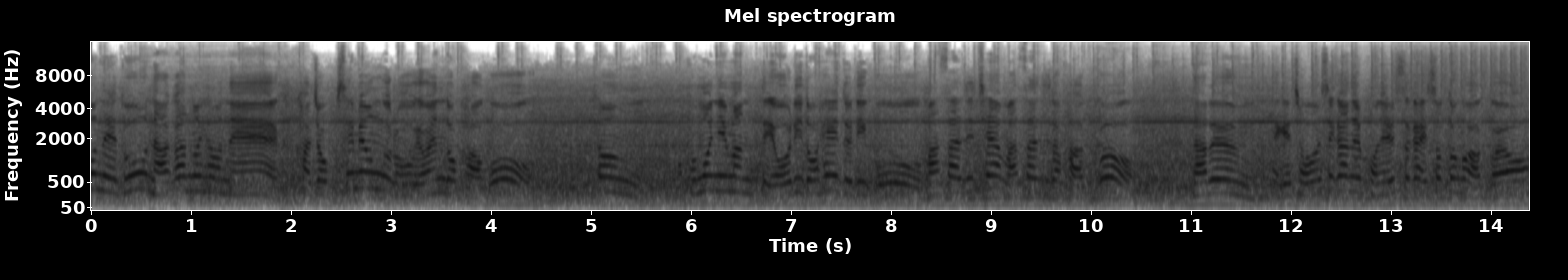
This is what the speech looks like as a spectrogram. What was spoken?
어, 이번에도 나가노현에 가족 3명으로 여행도 가고 좀 부모님한테 요리도 해드리고 마사지, 체험 마사지도 받고 나름 되게 좋은 시간을 보낼 수가 있었던 것 같고요.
